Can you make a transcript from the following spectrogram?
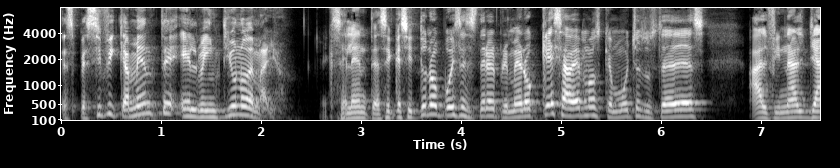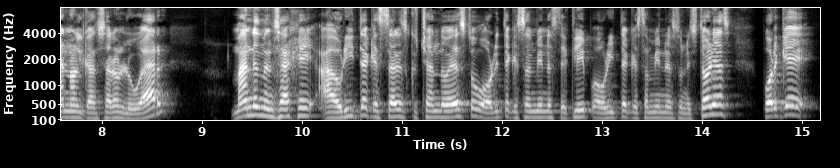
específicamente el 21 de mayo. Excelente. Así que si tú no pudiste asistir al primero, que sabemos que muchos de ustedes al final ya no alcanzaron lugar, manden mensaje ahorita que están escuchando esto, o ahorita que están viendo este clip, o ahorita que están viendo esto en historias, porque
